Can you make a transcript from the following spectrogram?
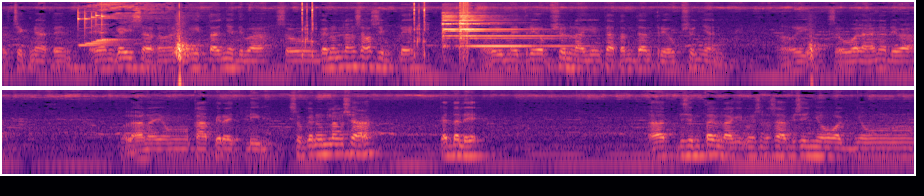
So check natin. Ayan guys, ah, nakikita niyo, 'di ba? So ganun lang siya kasimple. Okay, may 3 option lagi yung tatandaan, 3 option 'yan. Okay. So wala na, 'di ba? Wala na yung copyright claim. So ganun lang siya kadali. At the same time, lagi kong sinasabi sa inyo, huwag nyong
